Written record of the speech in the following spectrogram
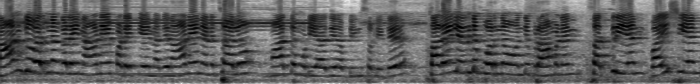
நான்கு வர்ணங்களை நானே படைத்தேன். அதை நானே நினைச்சாலும் மாத்த முடியாது அப்படின்னு சொல்லிட்டு. தலையில இருந்து பிறந்தவன் வந்து பிராமணன் சத்திரியன் வைசியன்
